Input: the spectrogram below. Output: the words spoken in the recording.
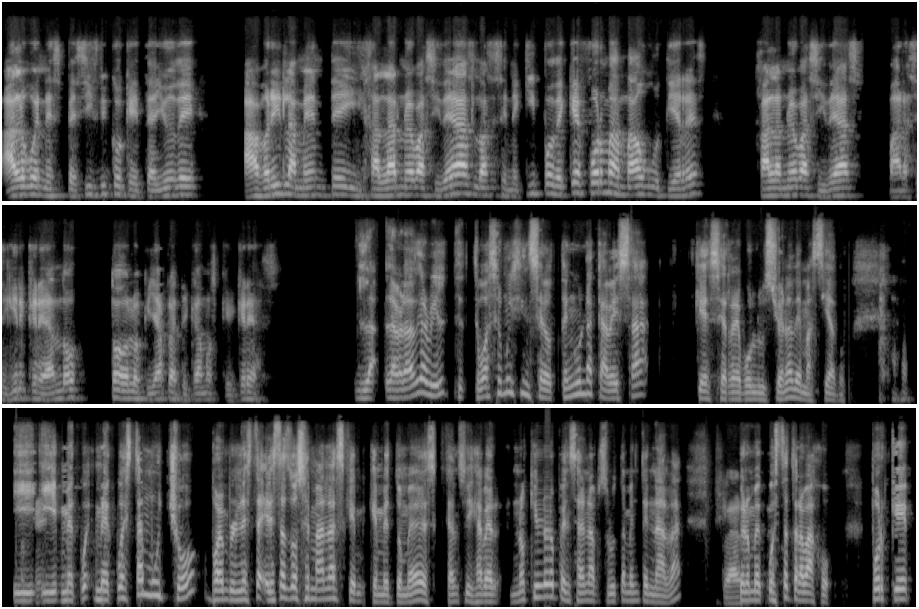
algo en específico que te ayude abrir la mente y jalar nuevas ideas? ¿Lo haces en equipo? ¿De qué forma Mau Gutiérrez jala nuevas ideas para seguir creando todo lo que ya platicamos que creas? La, verdad, Gabriel, te, voy a ser muy sincero, tengo una cabeza que se revoluciona demasiado. Y, me, cuesta mucho, por ejemplo, en, estas dos semanas que, me tomé de descanso, dije, a ver, no quiero pensar en absolutamente nada, pero me cuesta trabajo, porque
